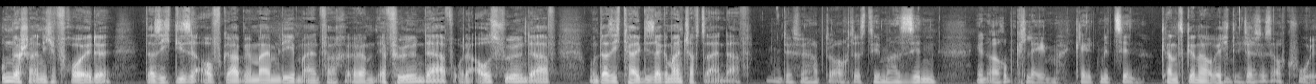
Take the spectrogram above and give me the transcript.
unwahrscheinliche Freude, dass ich diese Aufgabe in meinem Leben einfach äh, erfüllen darf oder ausfüllen darf und dass ich Teil dieser Gemeinschaft sein darf. Deswegen habt ihr auch das Thema Sinn in eurem Claim, Geld mit Sinn. Ganz genau richtig. Das ist auch cool.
